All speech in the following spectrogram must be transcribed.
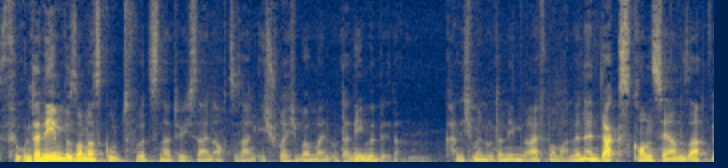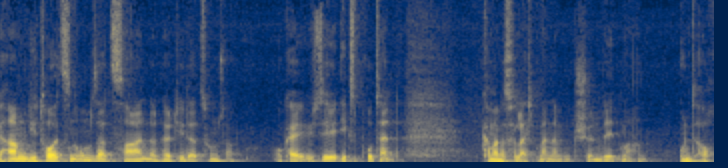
für Unternehmen besonders gut wird es natürlich sein, auch zu sagen, ich spreche über mein Unternehmen in. Kann ich mein Unternehmen greifbar machen? Wenn ein DAX-Konzern sagt, wir haben die tollsten Umsatzzahlen, dann hört jeder zu und sagt, okay, ich sehe x Prozent. Kann man das vielleicht mal in einem schönen Bild machen? Und auch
